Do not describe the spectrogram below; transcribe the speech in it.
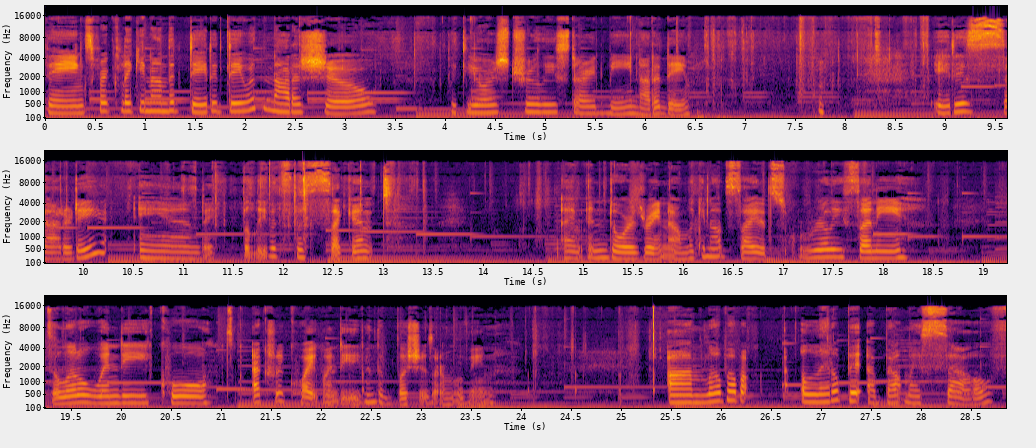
Thanks for clicking on the Day to Day with Nada show with yours truly, starring me, Nada Day. it is Saturday, and I believe it's the second. I'm indoors right now. I'm looking outside. It's really sunny. It's a little windy, cool. It's actually quite windy. Even the bushes are moving. Um, a little bit about, a little bit about myself.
